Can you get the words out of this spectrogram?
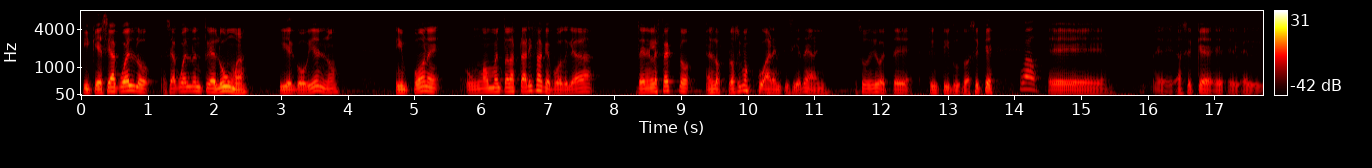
y que ese acuerdo, ese acuerdo entre Luma y el gobierno impone un aumento de las tarifas que podría tener efecto en los próximos 47 años. Eso dijo este, este instituto. Así que Wow. Eh, eh, así que el, el-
